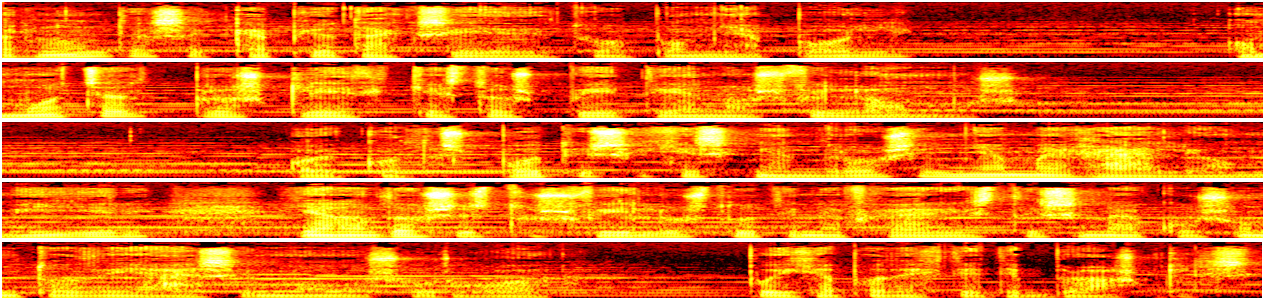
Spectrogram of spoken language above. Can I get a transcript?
Περνώντας σε κάποιο ταξίδι του από μια πόλη, ο Μότσαρτ προσκλήθηκε στο σπίτι ενός φιλόμους Ο οικοδεσπότης είχε συγκεντρώσει μια μεγάλη ομίγυρη για να δώσει στους φίλους του την ευχαρίστηση να ακούσουν το διάσημο μουσουργό που είχε αποδεχτεί την πρόσκληση.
